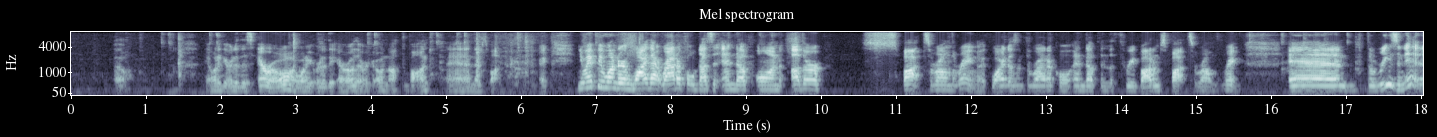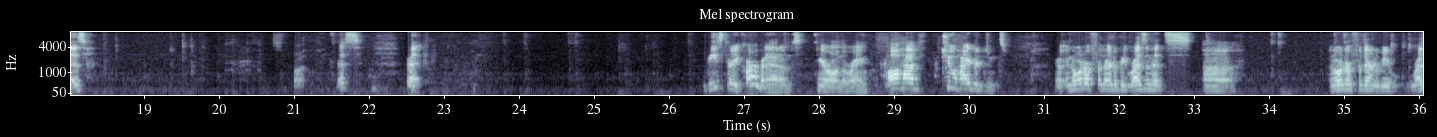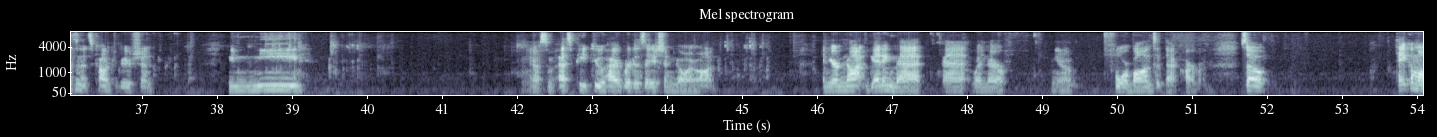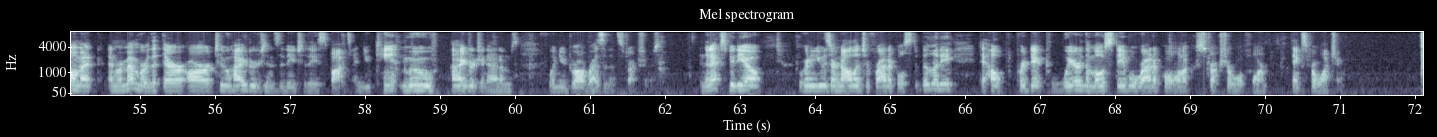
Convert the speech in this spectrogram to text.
Oh. I want to get rid of this arrow. I want to get rid of the arrow. There we go, not the bond. And there's the bond. Okay. You might be wondering why that radical doesn't end up on other spots around the ring. Like, why doesn't the radical end up in the three bottom spots around the ring? And the reason is oh, this that these three carbon atoms here on the ring all have two hydrogens. In order for there to be resonance, uh, in order for there to be resonance contribution, you need you know, some sp2 hybridization going on. And you're not getting that at, when there are, you know, four bonds at that carbon. So take a moment and remember that there are two hydrogens in each of these spots, and you can't move hydrogen atoms when you draw resonance structures. In the next video, we're going to use our knowledge of radical stability to help predict where the most stable radical on a structure will form. Thanks for watching.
